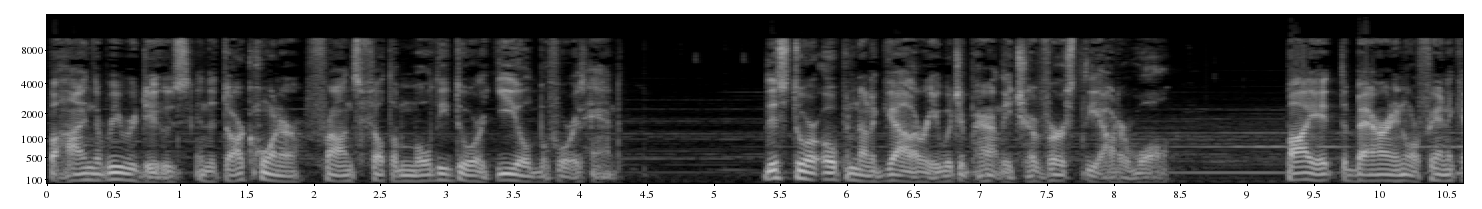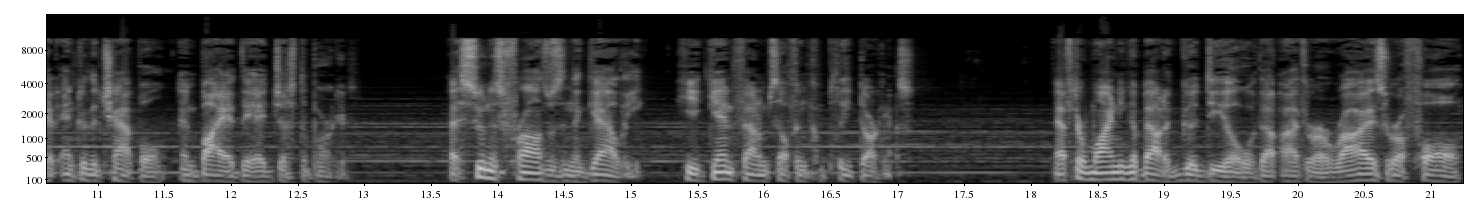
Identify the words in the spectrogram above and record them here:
behind the reredos, in the dark corner, Franz felt a moldy door yield before his hand. This door opened on a gallery which apparently traversed the outer wall. By it, the Baron and Orfanik had entered the chapel, and by it they had just departed. As soon as Franz was in the galley, he again found himself in complete darkness. After winding about a good deal without either a rise or a fall,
